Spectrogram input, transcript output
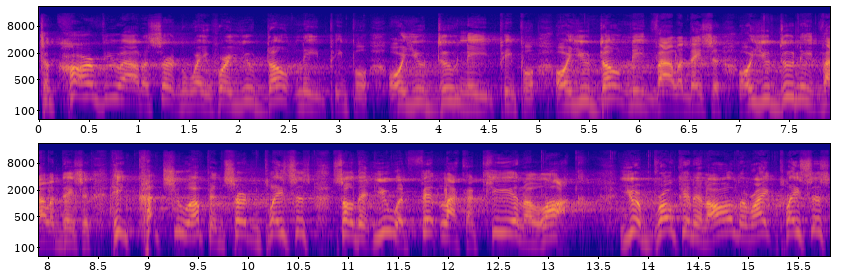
to carve you out a certain way where you don't need people, or you do need people, or you don't need validation, or you do need validation. He cut you up in certain places so that you would fit like a key in a lock. You're broken in all the right places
